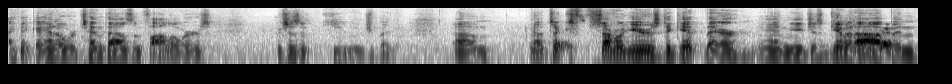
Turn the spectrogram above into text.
I think I had over ten thousand followers, which isn't huge, but um, you know, it took several years to get there, and you just give it up, Yeah. and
